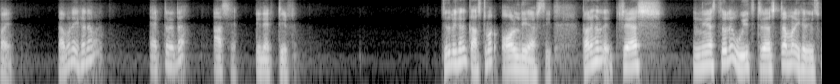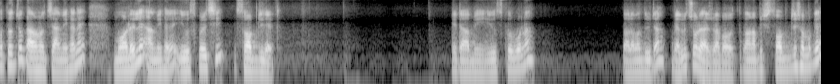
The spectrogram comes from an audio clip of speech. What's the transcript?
ফাইন তার মানে এখানে একটা ডেটা আছে ইনঅ্যাক্টিভ যদি এখানে কাস্টমার অল নিয়ে আসছি কারণ এখানে ট্র্যাশ নিয়ে আসতে হলে উইথ ট্র্যাশটা আমার এখানে ইউজ করতে হচ্ছে। কারণ হচ্ছে আমি এখানে মডেলে আমি এখানে ইউজ করেছি সফট ডিলেট এটা আমি ইউজ করব না। তাহলে আমার দুইটা ভ্যালু চলে আসবে আপাতত। কারণ আপনি সব ডিলেট সম্পর্কে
